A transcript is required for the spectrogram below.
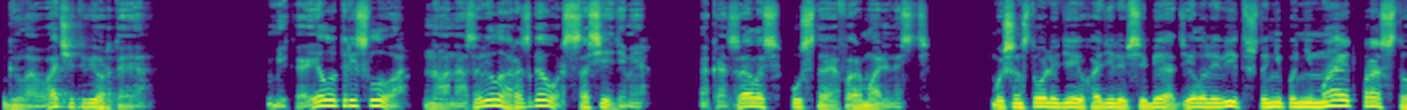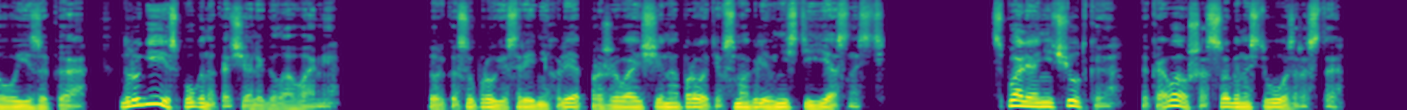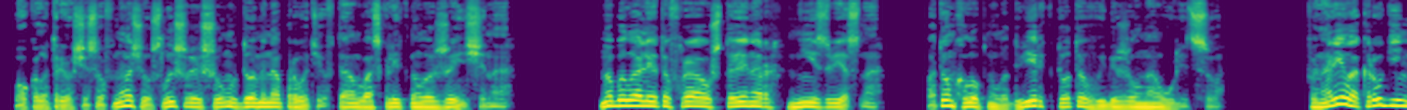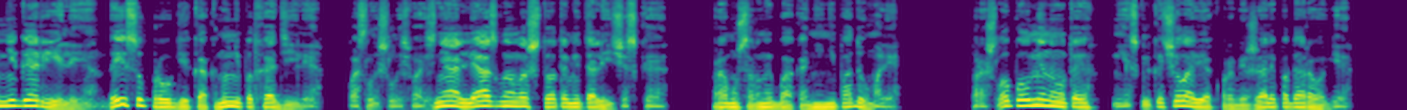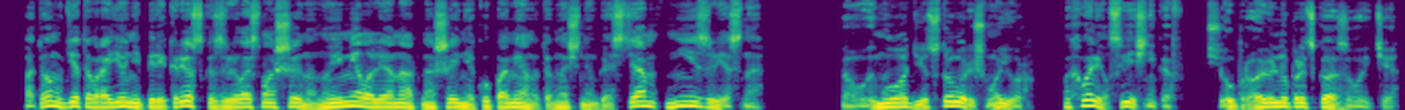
Глава четвертая. Микаэлу трясло, но она завела разговор с соседями. Оказалось, пустая формальность. Большинство людей уходили в себя, делали вид, что не понимают простого языка. Другие испуганно качали головами. Только супруги средних лет, проживающие напротив, смогли внести ясность. Спали они чутко, такова уж особенность возраста. Около трех часов ночи услышали шум в доме напротив. Там воскликнула женщина. Но была ли это фрау Штейнер, неизвестно. Потом хлопнула дверь, кто-то выбежал на улицу. Фонари в округе не горели, да и супруги к окну не подходили. Послышалась возня, лязгнуло что-то металлическое. Про мусорный бак они не подумали. Прошло полминуты, несколько человек пробежали по дороге. Потом где-то в районе перекрестка завелась машина, но имела ли она отношение к упомянутым ночным гостям, неизвестно. — А вы молодец, товарищ майор, — похвалил Свечников. — Все правильно предсказываете.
